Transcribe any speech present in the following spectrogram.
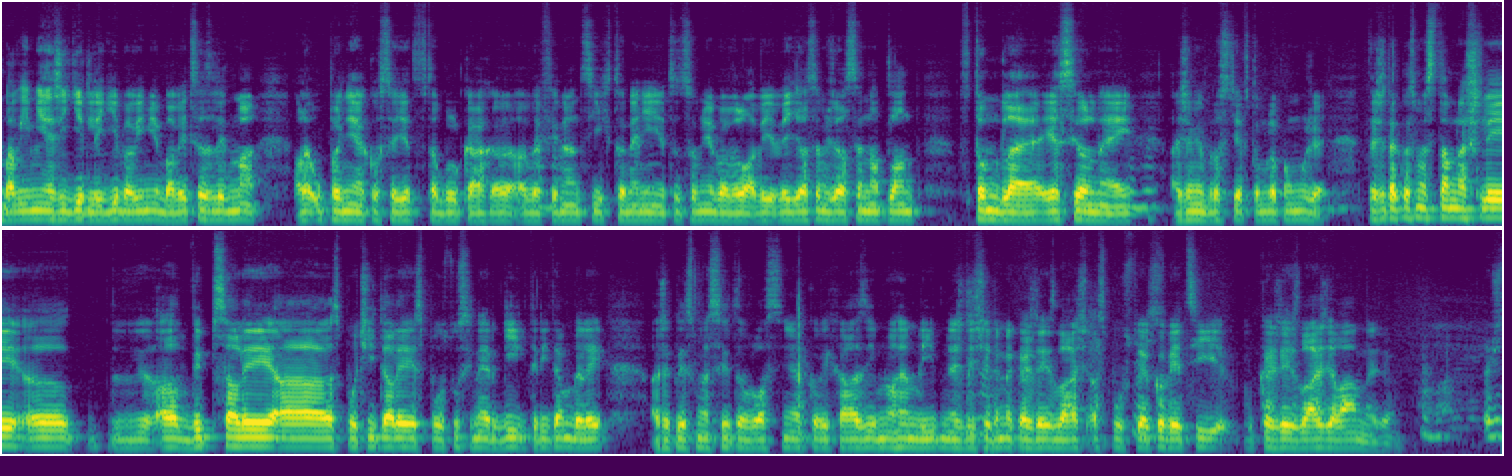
Baví mě řídit lidi, baví mě bavit se s lidma, ale úplně jako sedět v tabulkách a ve financích, to není něco, co mě bavilo. A věděl jsem, že zase Natlant v tomhle je silný a že mi prostě v tomhle pomůže. Takže takhle jsme se tam našli eh, a vypsali a spočítali spoustu synergií, které tam byly a řekli jsme si, to vlastně jako vychází mnohem líp, než když jedeme každý zvlášť a spoustu jako věcí každý zvlášť děláme. Že? Takže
